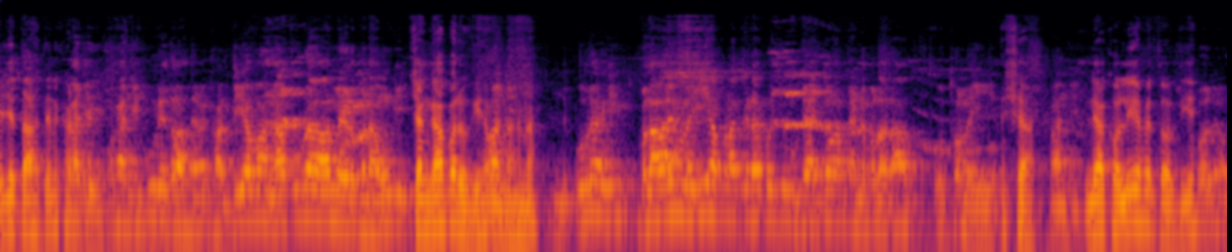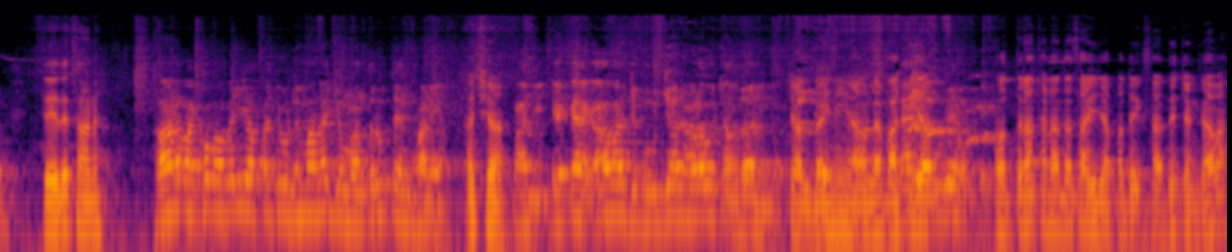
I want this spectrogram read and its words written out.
ਇਹ ਜੇ 10 ਦਿਨ ਖੜਦੀ ਅੱਜ ਹੈ ਹਾਂਜੀ ਪੂਰੇ 10 ਦਿਨ ਖੜਦੀ ਆ ਬਹਾਨਾ ਪੂਰਾ ਆ ਮੇਲ ਬਣਾਉਂਗੀ ਚੰਗਾ ਭਰੂਗੀ ਹਵਾਨਾ ਹਨਾ? ਪੂਰਾ ਹੀ ਬੁਲਾਰਿਓਂ ਲਈ ਆ, ਆਪਣਾ ਕਿਹੜਾ ਕੋਈ ਝੂਠ ਹੈ ਆ ਪਿੰਡ ਬੁਲਾਰਾ ਉੱਥੋਂ ਲਈ ਆ। ਅੱਛਾ। ਹਾਂਜੀ। ਲਿਆ ਖੋਲੀਏ ਫਿਰ ਤੋਰ ਦਈਏ ਬੋਲਿਓ ਤੇ ਇਹਦੇ ਥਣ? ਥਾਣ ਵੇਖੋ ਬਾਬਾ ਜੀ ਆਪਾਂ ਨਹੀਂ ਮੰਨਦਾ ਜਮੰਦਰੂ ਤਿੰਨ ਥਾਣੇ ਆ। ਅੱਛਾ। ਹਾਂਜੀ ਇੱਕ ਹੈਗਾ ਵਾ ਜਬੂਜਾ ਨਾਲ ਉਹ ਚੱਲਦਾ ਨਹੀਂਗਾ ਚੱਲਦਾ ਹੀ ਨਹੀਂ ਆਵਲਾ ਬਾਕੀ ਤਿੰਨ ਪੂਰੇ ਥਣਾ ਦਾ ਸਾਈਜ਼ ਆਪਾਂ ਦੇਖ ਸਕਦੇ ਚੰਗਾ ਵਾ।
